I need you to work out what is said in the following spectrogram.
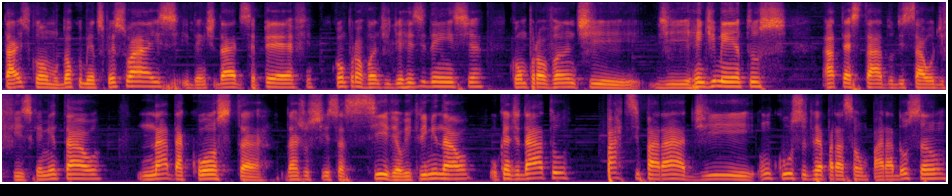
tais como documentos pessoais, identidade, CPF, comprovante de residência, comprovante de rendimentos, atestado de saúde física e mental. Nada consta da justiça civil e criminal. O candidato participará de um curso de preparação para adoção,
